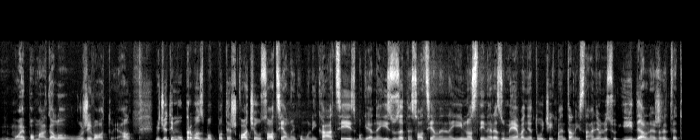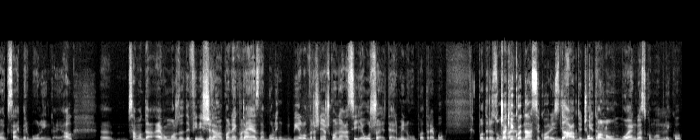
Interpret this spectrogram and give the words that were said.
Moje pomagalo u životu, jel? Međutim, upravo zbog poteškoća u socijalnoj komunikaciji, zbog jedne izuzetne socijalne naivnosti i nerazumevanja tuđih mentalnih stanja, oni su idealne žrtve tog cyberbullinga, jel? E, samo da, evo možda definišemo, da, ako neko da. ne zna, bullying bi bilo vršnjačko nasilje, ušao je termin u upotrebu, podrazumeva... Čak i kod nas se koristi da, faktički. Da, bukvalno u engleskom mm. obliku.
